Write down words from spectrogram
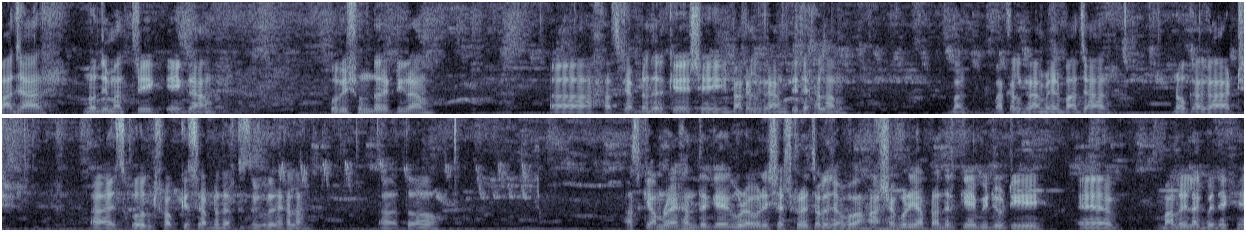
বাজার নদীমাতৃক এই গ্রাম। খুবই সুন্দর একটি গ্রাম। আজকে আপনাদেরকে সেই বাকাল গ্রামটি দেখালাম। বাকাল গ্রামের বাজার, নৌকাঘাট স্কুল সব কিছু আপনাদের কাছে ঘুরে দেখালাম। তো আজকে আমরা এখান থেকে ঘোরাঘুরি শেষ করে চলে যাব। আশা করি আপনাদেরকে ভিডিওটি ভালোই লাগবে দেখে।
